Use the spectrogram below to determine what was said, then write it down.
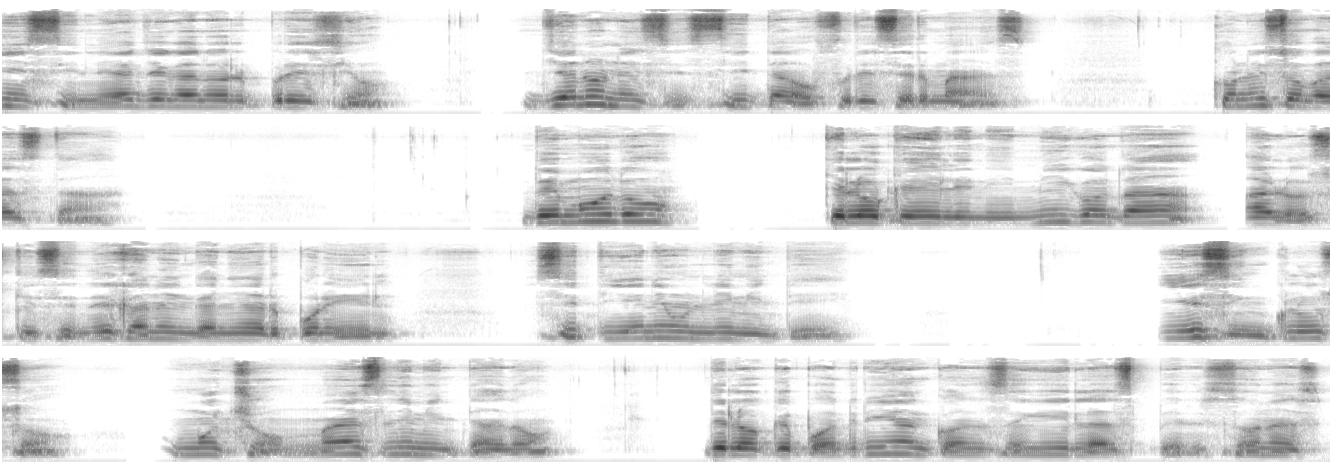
y si le ha llegado al precio. Ya no necesita ofrecer más. Con eso basta. De modo que lo que el enemigo da a los que se dejan engañar por él sí tiene un límite y es incluso mucho más limitado de lo que podrían conseguir las personas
